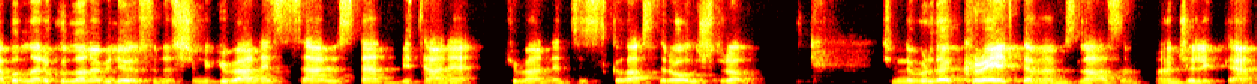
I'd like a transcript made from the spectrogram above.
E, bunları kullanabiliyorsunuz. Şimdi Kubernetes servisten bir tane Kubernetes cluster'ı oluşturalım. Şimdi burada create dememiz lazım öncelikle.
